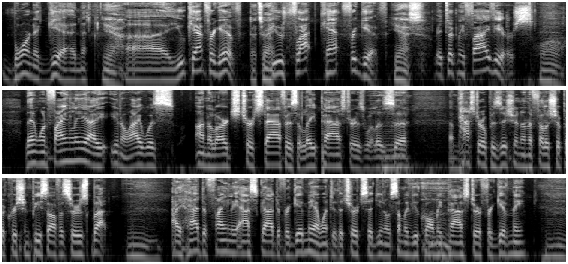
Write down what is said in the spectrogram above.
born again. Yeah. uh, you can't forgive. That's right. You flat can't forgive. Yes. It took me five years. Whoa. Then when finally I, you know, I was on a large church staff as a lay pastor as well as uh, a pastoral position on the Fellowship of Christian Peace Officers, but hmm. I had to finally ask God to forgive me. I went to the church, said, you know, some of you call me hmm. pastor, forgive me. Hmm.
